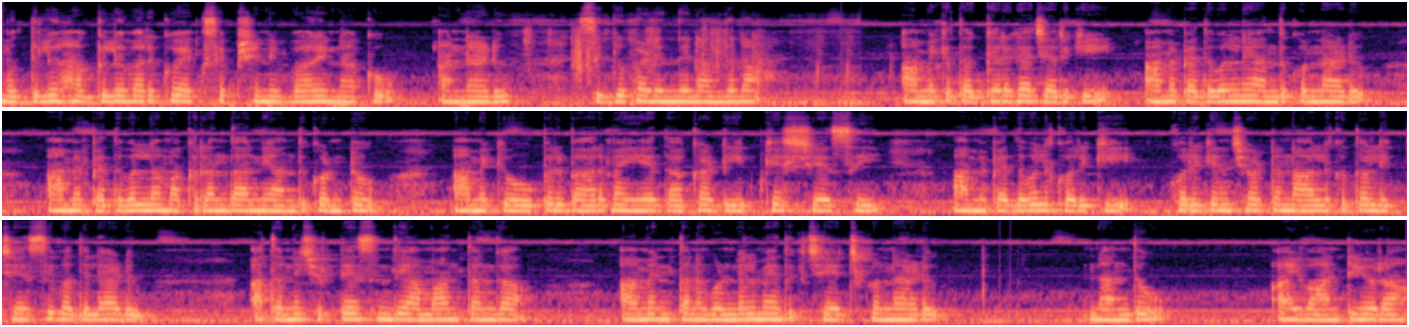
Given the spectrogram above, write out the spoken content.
ముద్దులు హగ్గుల వరకు ఎక్సెప్షన్ ఇవ్వాలి నాకు అన్నాడు. సిగ్గుపడింది నందన. ఆమెకు దగ్గరగా జరిగి ఆమె పెదవుల్ని అందుకున్నాడు. ఆమె పెదవుల్లో మకరందాన్ని అందుకుంటూ ఆమెకి ఊపిరి భారమయ్యేదాకా డీప్ కిస్ చేసి ఆమె పెదవులు కొరికి కొరికిన చోట నాలుకతో లిక్ చేసి వదిలాడు. అతన్ని చుట్టేసింది అమాంతంగా. ఆమెను తన గుండెల మీదకి చేర్చుకున్నాడు. నందు ఐ వాంట్ యురా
